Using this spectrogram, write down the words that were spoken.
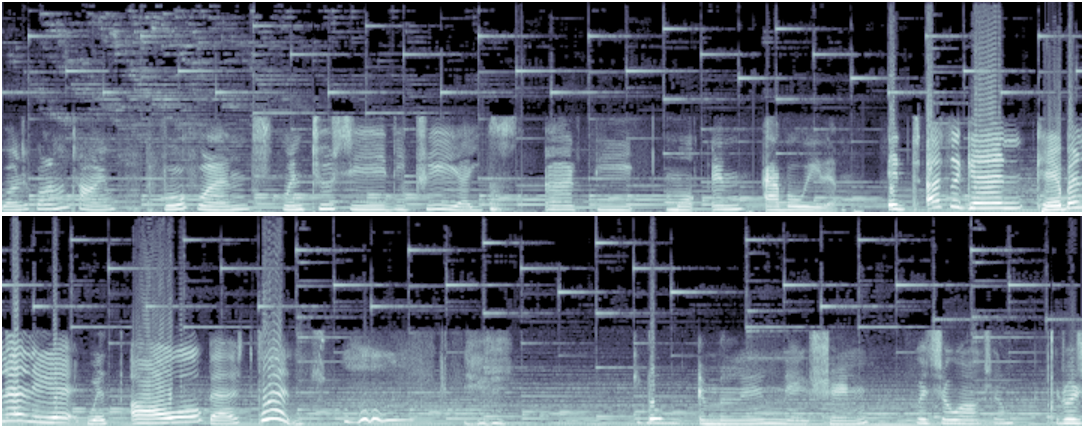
Once upon a time, four friends went to see the tree lights at the Morton arboretum. It's us again, Caleb and Elliot, with our best friends. the illumination was so awesome. It was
